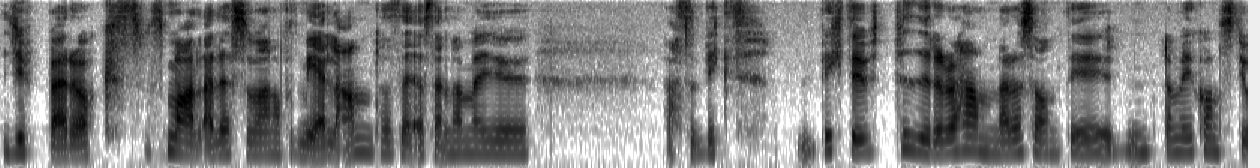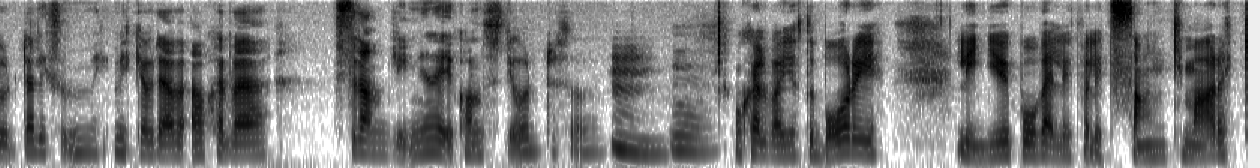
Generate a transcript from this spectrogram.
djupare och smalare så man har fått mer land. Så att säga. Och sen har man ju alltså, byggt, byggt ut pirer och hamnar och sånt. Det de är ju konstgjorda liksom. Mycket av, det, av själva strandlinjen är ju konstgjord. Så. Mm. Mm. Och själva Göteborg ligger ju på väldigt, väldigt sank mark.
